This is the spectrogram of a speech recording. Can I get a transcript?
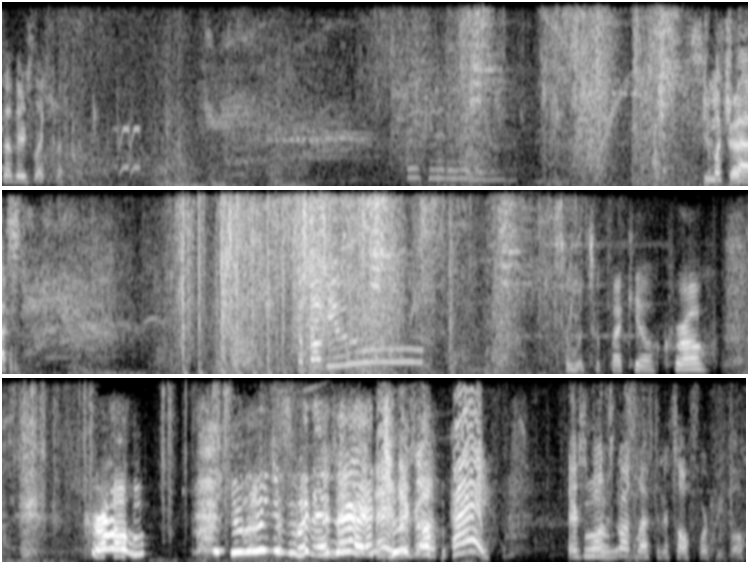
So there's like the. Too much fast. Above you! Someone took my kill. Crow. Crow! You literally just went in there and hey, took there's a, hey! There's one squad left, and it's all four people.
